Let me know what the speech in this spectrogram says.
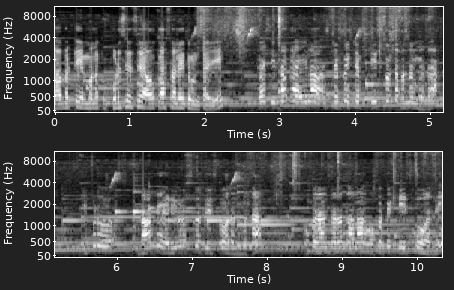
కాబట్టి మనకు పుడిసేసే అవకాశాలు అయితే ఉంటాయి. ప్లస్ ఇందాక ఇలా స్టెప్ బై స్టెప్ తీసుకుంటా ఉన్నాం కదా. ఇప్పుడు దాన్ని రివర్స్లో తీసుకోవాలన్నమాట. ఒక దాని తర్వాత అలా ఒకటి తీసుకోవాలి.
